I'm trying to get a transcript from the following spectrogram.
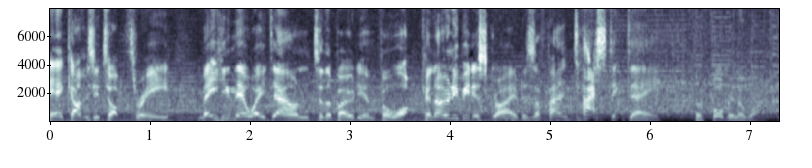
Here comes your top three, making their way down to the podium for what can only be described as a fantastic day for Formula One.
